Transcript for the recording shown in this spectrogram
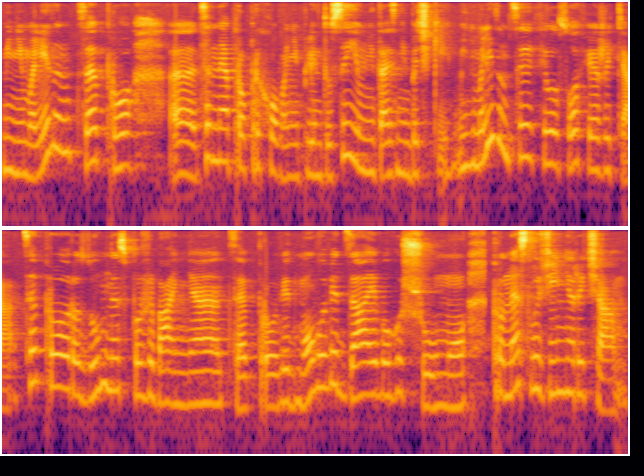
мінімалізм це про е, це не про приховані плінтуси і унітазні бачки. Мінімалізм це філософія життя, це про розумне споживання, це про відмову від зайвого шуму, про неслужіння речам,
